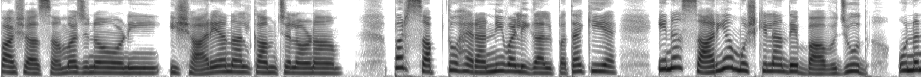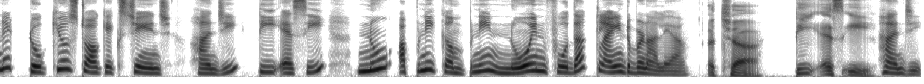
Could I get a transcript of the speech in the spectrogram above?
ਭਾਸ਼ਾ ਸਮਝ ਨਾ ਆਉਣੀ ਇਸ਼ਾਰਿਆਂ ਨਾਲ ਕੰਮ ਚਲਾਉਣਾ। ਪਰ ਸਭ ਤੋਂ ਹੈਰਾਨੀ ਵਾਲੀ ਗੱਲ ਪਤਾ ਕੀ ਹੈ? ਇਹਨਾਂ ਸਾਰੀਆਂ ਮੁਸ਼ਕਿਲਾਂ ਦੇ ਬਾਵਜੂਦ ਉਹਨਾਂ ਨੇ ਟੋਕੀਓ ਸਟਾਕ ਐਕਸਚੇਂਜ ਹਾਂਜੀ TSE ਨੂੰ ਆਪਣੀ ਕੰਪਨੀ ਨੋ ਇਨਫੋ ਦਾ ਕਲਾਇੰਟ ਬਣਾ ਲਿਆ। ਅੱਛਾ TSE ਹਾਂਜੀ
